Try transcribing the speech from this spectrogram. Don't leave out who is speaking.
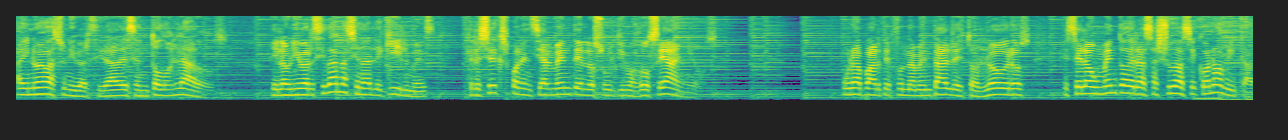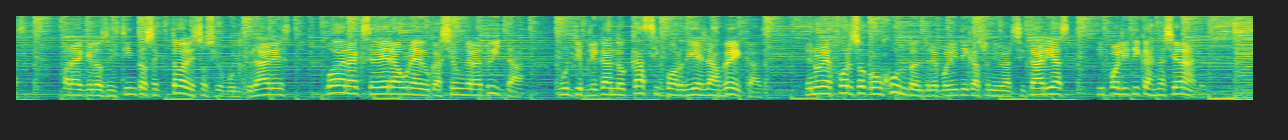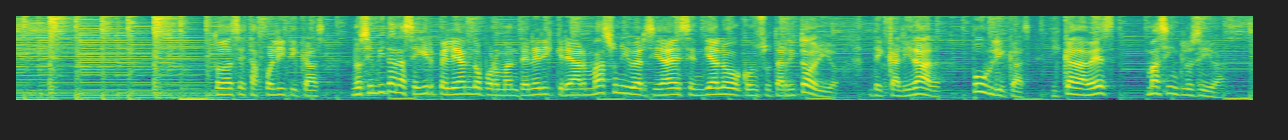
Speaker 1: hay nuevas universidades en todos lados y la Universidad Nacional de Quilmes creció exponencialmente en los últimos 12 años. Una parte fundamental de estos logros es el aumento de las ayudas económicas para que los distintos sectores socioculturales puedan acceder a una educación gratuita, multiplicando casi por 10 las becas, en un esfuerzo conjunto entre políticas universitarias y políticas nacionales. Todas estas políticas nos invitan a seguir peleando por mantener y crear más universidades en diálogo con su territorio, de calidad, públicas y cada vez más inclusivas.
